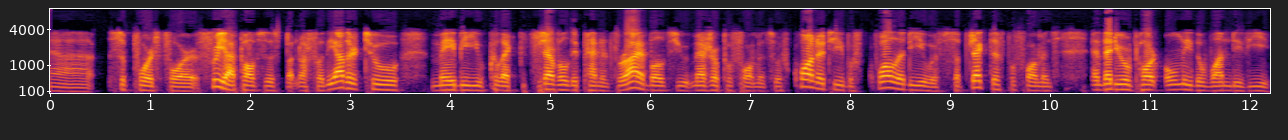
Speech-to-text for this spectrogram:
uh, support for three hypotheses, but not for the other two. Maybe you collected several dependent variables. You measure performance with quantity, with quality, with subjective performance, and then you report only the one DV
